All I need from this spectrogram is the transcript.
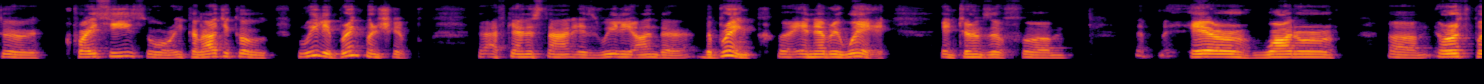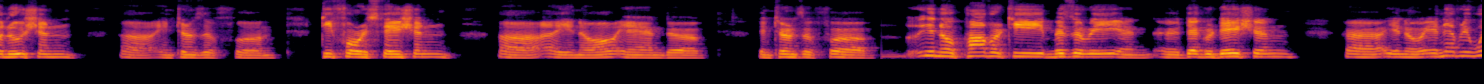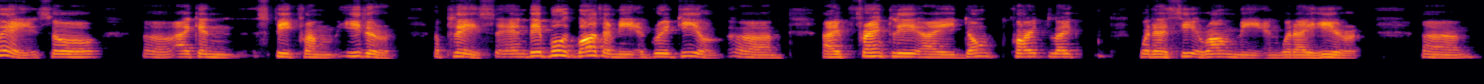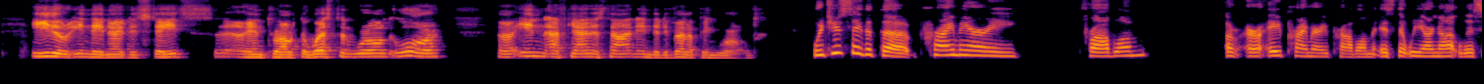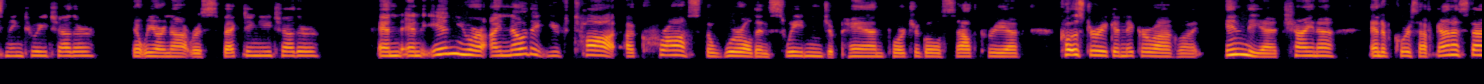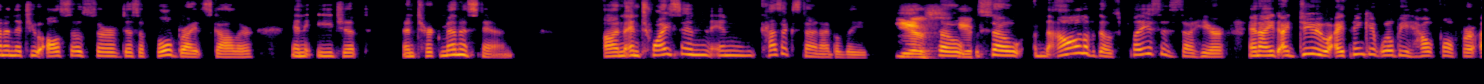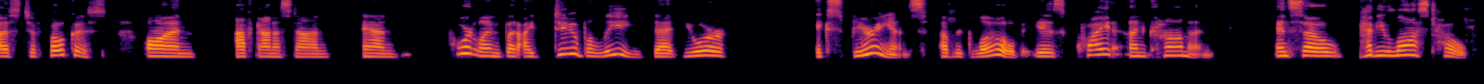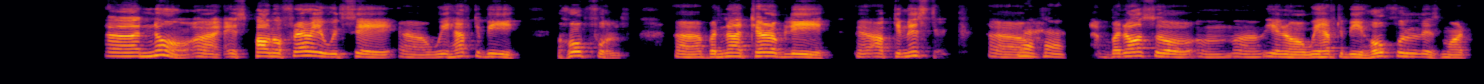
crises or ecological really brinkmanship. Afghanistan is really on the, the brink uh, in every way in terms of um, air, water, um, earth pollution, uh, in terms of um, deforestation, uh, you know, and uh, in terms of, uh, you know, poverty, misery, and uh, degradation, you know, in every way. So I can speak from either a place, and they both bother me a great deal. Um, I frankly, I don't quite like what I see around me and what I hear, um, either in the United States uh, and throughout the Western world, or uh, in Afghanistan in the developing world. Would you say that the primary problem, or, or a primary problem, is that we are not listening to each other, that we are not respecting each other? And, and in your, I know that you've taught across the world in Sweden, Japan, Portugal, South Korea, Costa Rica, Nicaragua, India, China, and of course Afghanistan, and that you also served as a Fulbright scholar in Egypt and Turkmenistan, on, and twice in, in Kazakhstan, I believe. Yes. So, yes. so all of those places are here, and I, I do. I think it will be helpful for us to focus on Afghanistan and Portland, but I do believe that your experience of the globe is quite uncommon. And so, have you lost hope? Uh, no, uh, as Paulo Freire would say, uh, we have to be hopeful, uh, but not terribly uh, optimistic. Uh, uh-huh. But also, um, you know, we have to be hopeful, as Mark,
